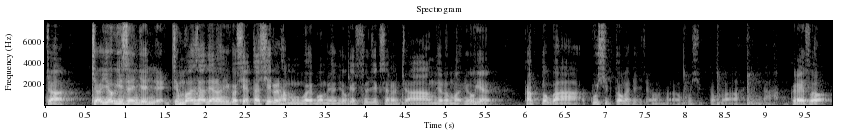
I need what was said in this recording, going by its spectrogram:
자, 자 여기서 이제 되는 이거 세타 C를 한번 구해보면 여기 수직선을 쫙 내려면 여기 각도가 90도가 되죠. 어, 90도가 된다. 그래서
